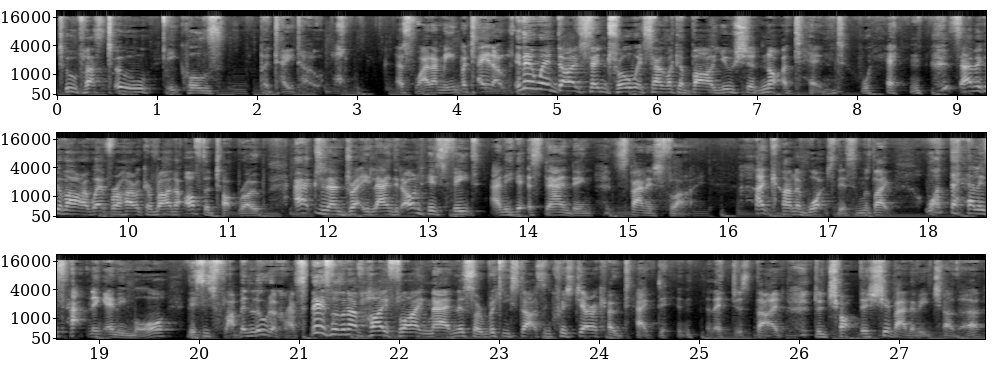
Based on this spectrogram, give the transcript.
Two plus two equals potato. That's right, I mean potatoes. It then went Dive Central, which sounds like a bar you should not attend, when Sammy Guevara went for a Hurricanrana off the top rope. Action Andretti landed on his feet and he hit a standing Spanish fly. I kind of watched this and was like, what the hell is happening anymore? This is flubbing ludicrous. This was enough high flying madness, so Ricky Starks and Chris Jericho tagged in, and they just started to chop the shit out of each other.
